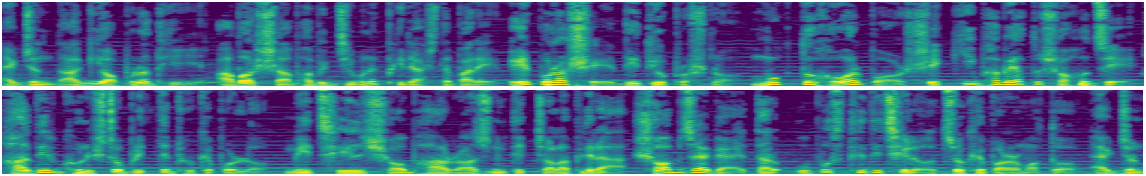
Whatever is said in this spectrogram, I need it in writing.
একজন দাগী অপরাধী আবার স্বাভাবিক জীবনে ফিরে আসতে পারে? এরপর আসে দ্বিতীয় প্রশ্ন। মুক্ত হওয়ার পর সে কীভাবে এত সহজে হাদির ঘনিষ্ঠ বৃত্তে ঢুকে পড়ল? মিছিল, সভা, রাজনৈতিক চলাফেরা সব জায়গায় তার উপস্থিতি ছিল চোখে পড়ার মতো। একজন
